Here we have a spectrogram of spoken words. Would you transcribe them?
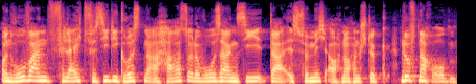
Und wo waren vielleicht für Sie die größten Aha's oder wo sagen Sie, da ist für mich auch noch ein Stück Luft nach oben?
